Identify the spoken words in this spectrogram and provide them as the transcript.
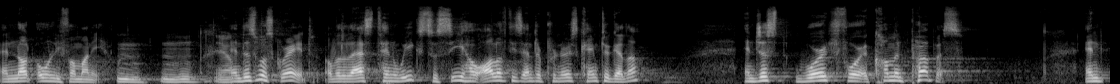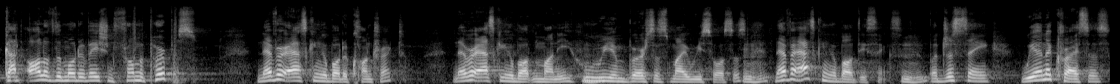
And not only for money. Mm, mm-hmm, yeah. And this was great over the last 10 weeks to see how all of these entrepreneurs came together and just worked for a common purpose and got all of the motivation from a purpose. Never asking about a contract, never asking about money, who mm-hmm. reimburses my resources, mm-hmm. never asking about these things, mm-hmm. but just saying, we are in a crisis,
